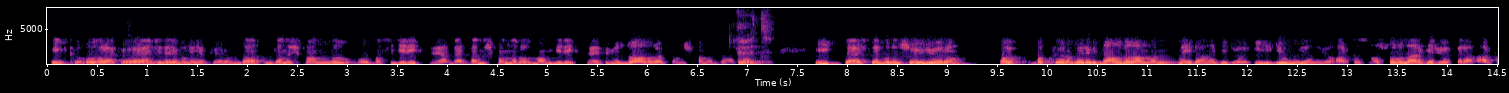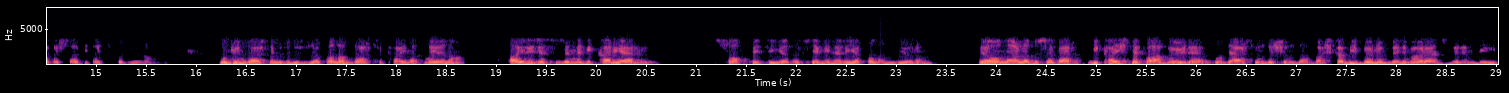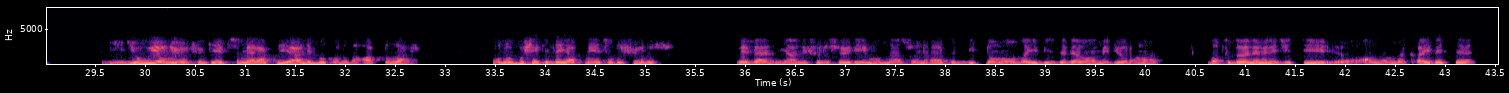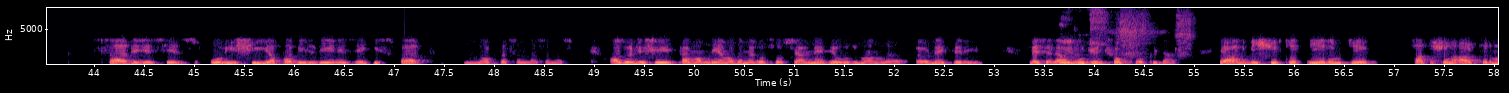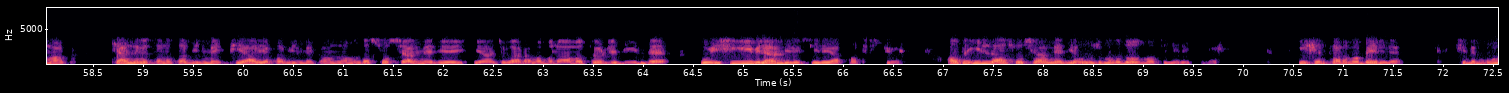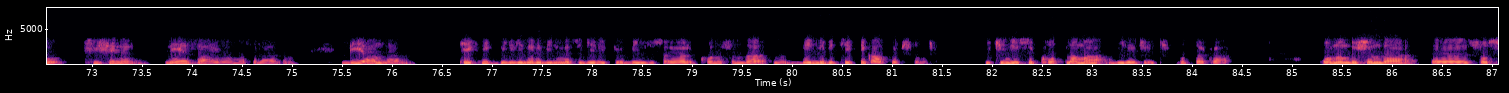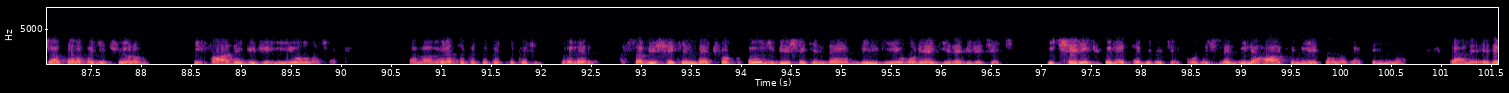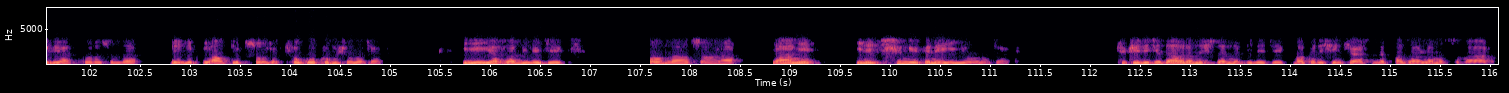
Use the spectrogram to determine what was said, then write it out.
ilk olarak öğrencilere bunu yapıyorum. Da, danışmanlı olması gerekmiyor. Yani ben danışmanlar olmam gerekmiyor. Hepimiz doğal olarak danışmanız zaten. Evet. İlk derste bunu söylüyorum. Bak, bakıyorum böyle bir dalgalanma meydana geliyor. İlgi uyanıyor. Arkasına sorular geliyor falan. Arkadaşlar bir dakika diyorum. Bugün dersimizi biz yapalım, dersi kaynatmayalım. Ayrıca sizinle bir kariyer sohbeti ya da semineri yapalım diyorum. Ve onlarla bu sefer birkaç defa böyle o dersin dışında başka bir bölüm benim öğrencilerim değil. İlgi uyanıyor çünkü hepsi meraklı yani bu konuda haklılar. Onu bu şekilde yapmaya çalışıyoruz. Ve ben yani şunu söyleyeyim bundan sonra artık diploma olayı bizde devam ediyor ama Batı'da önemini ciddi e, anlamda kaybetti Sadece siz o işi yapabildiğinizi ispat noktasındasınız. Az önce şeyi tamamlayamadım ben o sosyal medya uzmanlığı örnek vereyim. Mesela Buyurun. bugün çok popüler. Yani bir şirket diyelim ki satışını artırmak, kendini tanıtabilmek, PR yapabilmek anlamında sosyal medyaya ihtiyacı var. Ama bunu amatörce değil de bu işi iyi bilen birisiyle yapmak istiyor. Adı illa sosyal medya uzmanı da olması gerekmiyor. İşin tanımı belli. Şimdi bu kişinin neye sahip olması lazım? Bir yandan teknik bilgileri bilmesi gerekiyor bilgisayar konusunda belli bir teknik altyapısı olacak. İkincisi kodlama bilecek mutlaka. Onun dışında e, sosyal tarafa geçiyorum. İfade gücü iyi olacak. Hemen böyle tıkır tıkır tıkır böyle kısa bir şekilde çok öz bir şekilde bilgiyi oraya girebilecek. içerik üretebilecek. Onun için de dili hakimiyeti olacak değil mi? Yani edebiyat konusunda belli bir altyapısı olacak. Çok okumuş olacak. İyi yazabilecek ondan sonra. Yani iletişim yeteneği iyi olacak. Tüketici davranışlarını bilecek. Bakın işin içerisinde pazarlaması var,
